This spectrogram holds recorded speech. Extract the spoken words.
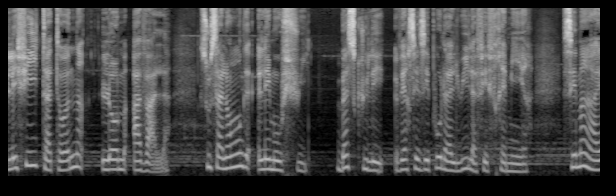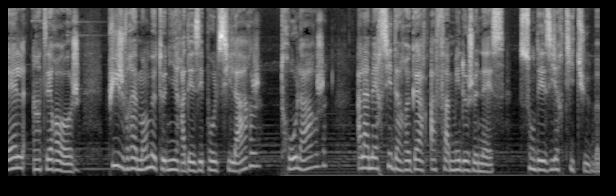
Les filles tâtonnent, l'homme avale. Sous sa langue, les mots fuient. Basculer vers ses épaules à lui la fait frémir. Ses mains à elle interrogent. Puis-je vraiment me tenir à des épaules si larges, trop larges, à la merci d'un regard affamé de jeunesse, son désir titube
